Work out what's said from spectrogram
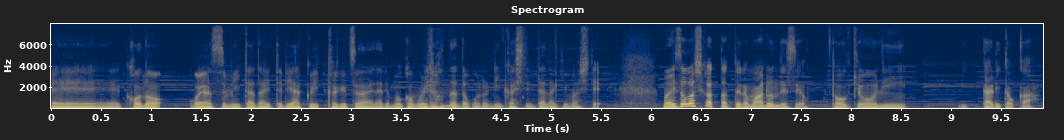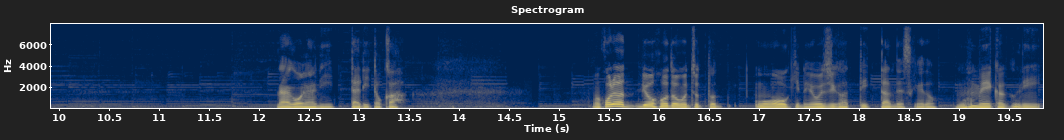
えーこのお休みいただいてる約1ヶ月の間に僕もいろんなところに行かせていただきまして、まあ、忙しかったっていうのもあるんですよ。東京に行ったりとか、名古屋に行ったりとか。まあ、これは両方ともちょっともう大きな用事があって行ったんですけど、もう明確に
